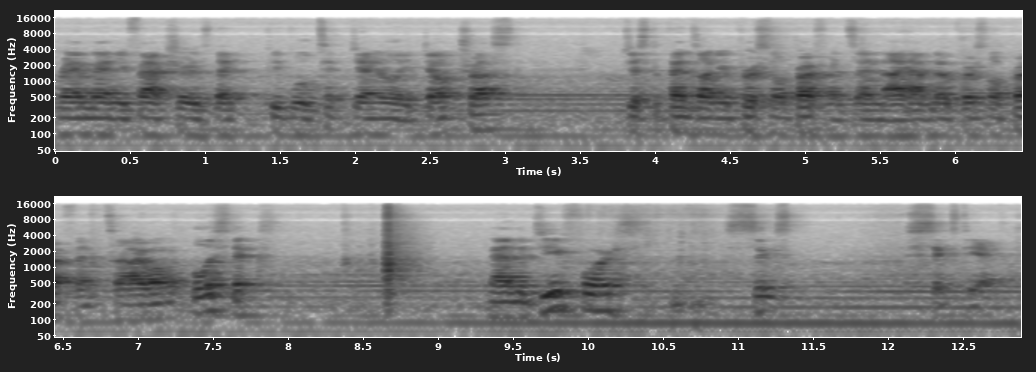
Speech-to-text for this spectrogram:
RAM manufacturers that people generally don't trust. Just depends on your personal preference, and I have no personal preference, so I went with Ballistix. Now the GeForce 660X.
